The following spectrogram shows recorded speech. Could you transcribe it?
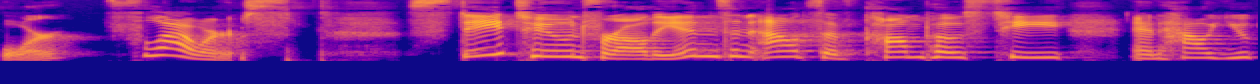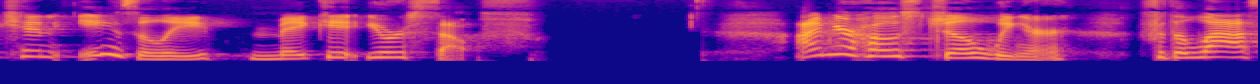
or flowers. Stay tuned for all the ins and outs of compost tea and how you can easily make it yourself. I'm your host, Jill Winger. For the last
